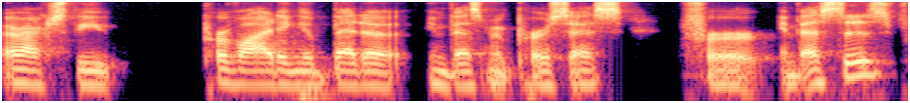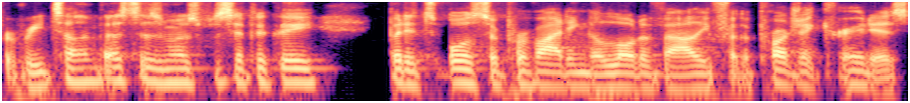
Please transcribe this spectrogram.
are actually providing a better investment process for investors, for retail investors more specifically, but it's also providing a lot of value for the project creators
